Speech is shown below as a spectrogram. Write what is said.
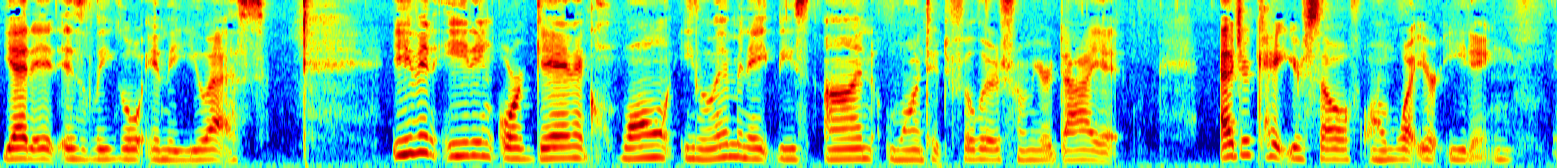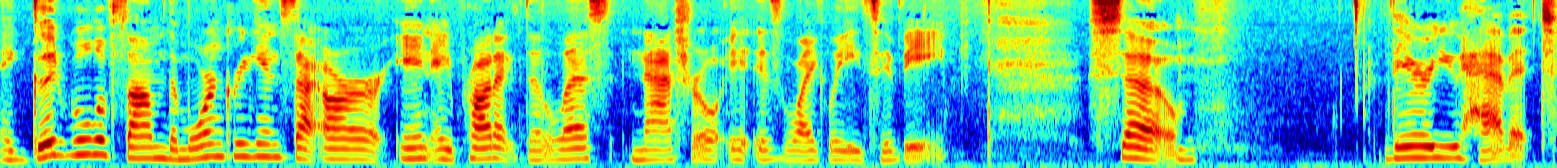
yet it is legal in the US. Even eating organic won't eliminate these unwanted fillers from your diet. Educate yourself on what you're eating. A good rule of thumb the more ingredients that are in a product, the less natural it is likely to be. So, there you have it.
